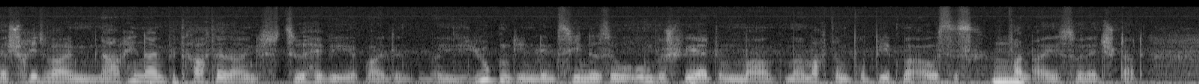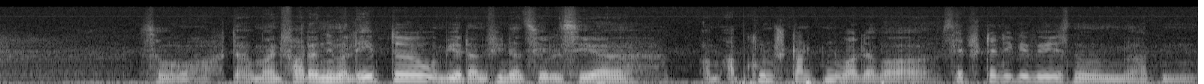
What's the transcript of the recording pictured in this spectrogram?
der Schritt war im Nachhinein betrachtet eigentlich zu heavy, weil die Jugend in dem Sinne so unbeschwert und man, man macht und probiert mal aus, das Mhm. fand eigentlich so nicht statt. So, da mein Vater nicht mehr lebte und wir dann finanziell sehr am Abgrund standen, weil er war selbstständig gewesen und wir hatten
